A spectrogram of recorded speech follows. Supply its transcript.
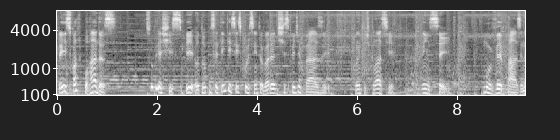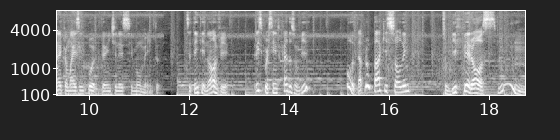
3, 4 porradas. Sobre a XP, eu tô com 76% agora de XP de base. Quanto de classe? Nem sei. Vamos ver base, né? Que é o mais importante nesse momento. 79? 3% cada zumbi? Pô, dá pra upar aqui solo, hein? Zumbi feroz. Hum,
